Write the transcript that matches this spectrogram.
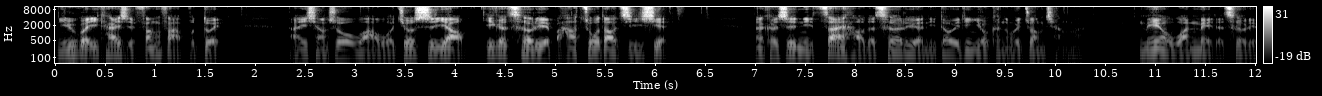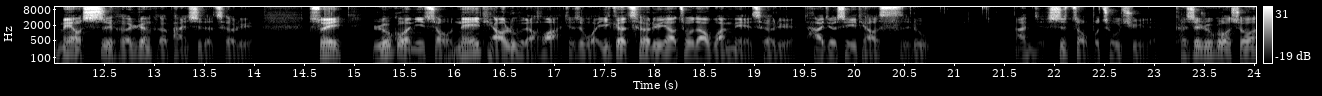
你如果一开始方法不对啊，你想说哇，我就是要一个策略把它做到极限，那可是你再好的策略，你都一定有可能会撞墙嘛。没有完美的策略，没有适合任何盘势的策略，所以如果你走那一条路的话，就是我一个策略要做到完美的策略，它就是一条死路啊，你是走不出去的。可是如果说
